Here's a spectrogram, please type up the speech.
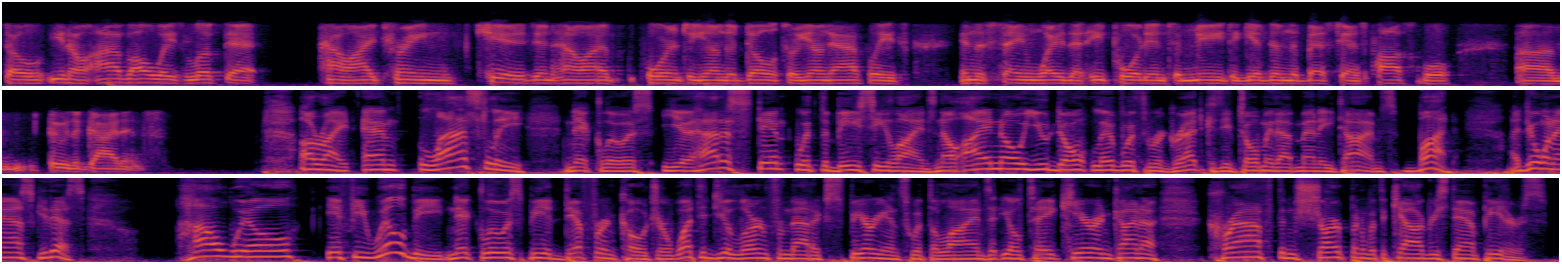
So you know, I've always looked at how I train kids and how I pour into young adults or young athletes in the same way that he poured into me to give them the best chance possible um, through the guidance. All right. And lastly, Nik Lewis, you had a stint with the BC Lions. Now, I know you don't live with regret because you've told me that many times, but I do want to ask you this. How will, if he will be, Nik Lewis be a different coach? Or what did you learn from that experience with the Lions that you'll take here and kind of craft and sharpen with the Calgary Stampeders?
